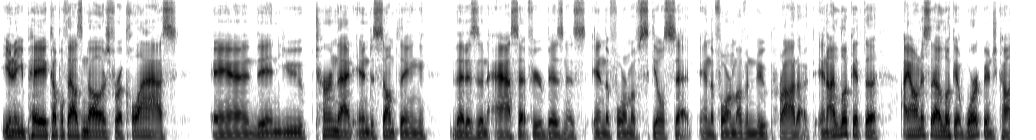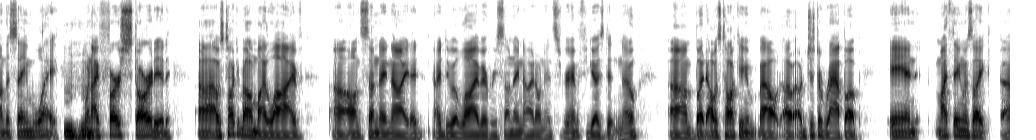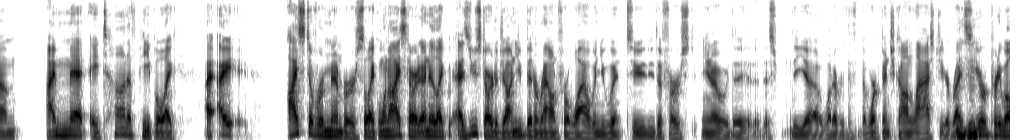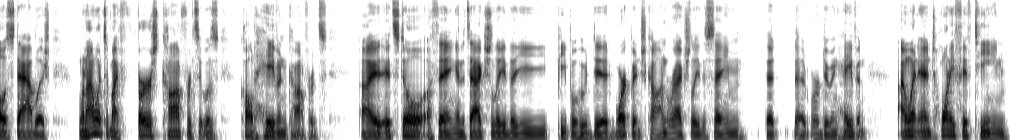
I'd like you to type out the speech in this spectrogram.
you know, you pay a couple thousand dollars for a class, and then you turn that into something that is an asset for your business in the form of skill set, in the form of a new product. And I look at the, I honestly, I look at Workbench Con the same way. Mm-hmm. When I first started, uh, I was talking about my live uh, on Sunday night. I, I, do a live every Sunday night on Instagram. If you guys didn't know, um, but I was talking about uh, uh, just a wrap up, and my thing was like, um, I met a ton of people. Like I, I, I still remember. So like when I started, I know like as you started, John, you've been around for a while. When you went to the first, you know, the this the uh, whatever the, the Workbench Con last year, right? Mm-hmm. So you were pretty well established. When I went to my first conference, it was called Haven Conference. Uh, it, it's still a thing, and it's actually the people who did Workbench Con were actually the same that that were doing Haven. I went in 2015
